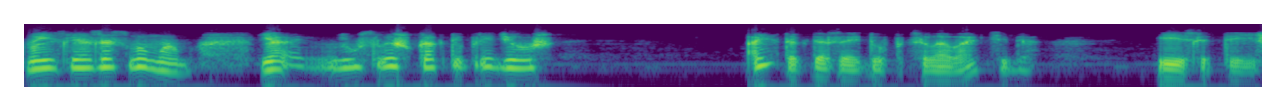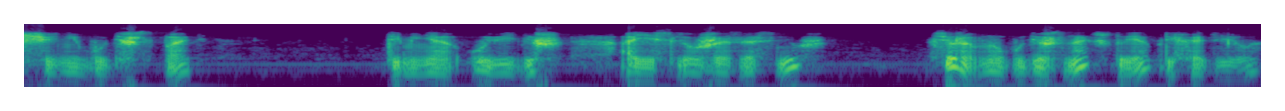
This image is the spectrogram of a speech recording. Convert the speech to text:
Но если я засну, мам, я не услышу, как ты придешь. А я тогда зайду поцеловать тебя. И если ты еще не будешь спать, ты меня увидишь, а если уже заснешь, все равно будешь знать, что я приходила.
